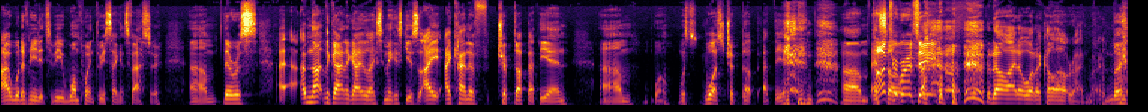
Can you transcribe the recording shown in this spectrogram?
I would have needed to be 1.3 seconds faster. Um, there was, I, I'm not the kind of guy who likes to make excuses. I, I kind of tripped up at the end. Um, well, was was tripped up at the end. Um, and so- Controversy. no, I don't want to call out Ryan Martin, but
